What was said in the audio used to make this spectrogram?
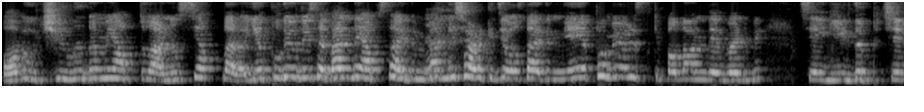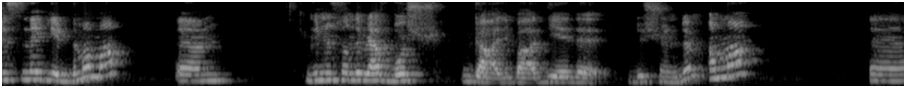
Abi o çığlığı da mı yaptılar? Nasıl yaptılar? Yapılıyorduysa ben de yapsaydım. Ben de şarkıcı olsaydım. Niye yapamıyoruz ki falan diye böyle bir şey girdap içerisine girdim ama e, günün sonunda biraz boş galiba diye de düşündüm. Ama e,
